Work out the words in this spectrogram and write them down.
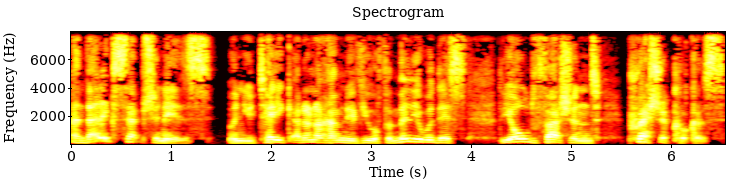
And that exception is when you take, I don't know how many of you are familiar with this, the old fashioned pressure cookers.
